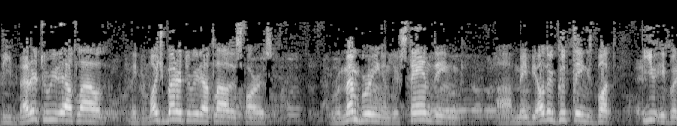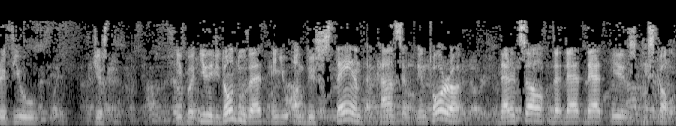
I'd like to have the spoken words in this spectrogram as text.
be better to read it out loud, maybe much better to read out loud as far as remembering, understanding, uh, maybe other good things. But even, but if you just if, but even if you don't do that and you understand a concept in Torah, that itself that that that is haskala.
